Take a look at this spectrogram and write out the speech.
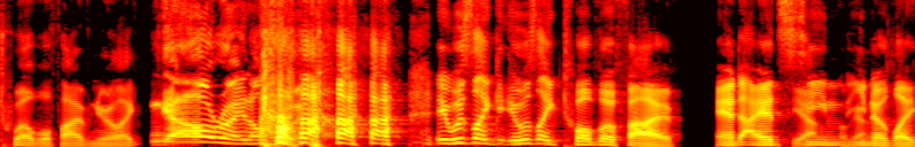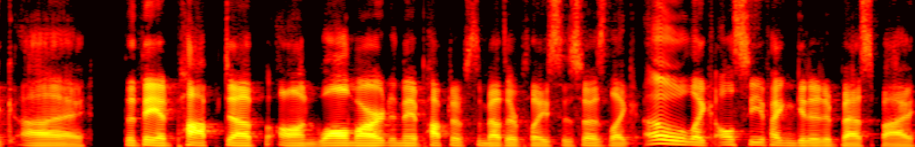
twelve oh five and you're like, "Yeah, all right, I'll do it. it was like it was like 1205 and i had Yeah, seen okay. you know like uh that they had popped up on walmart and they had popped up some other places so i was like oh like i'll see if i can get it at best buy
